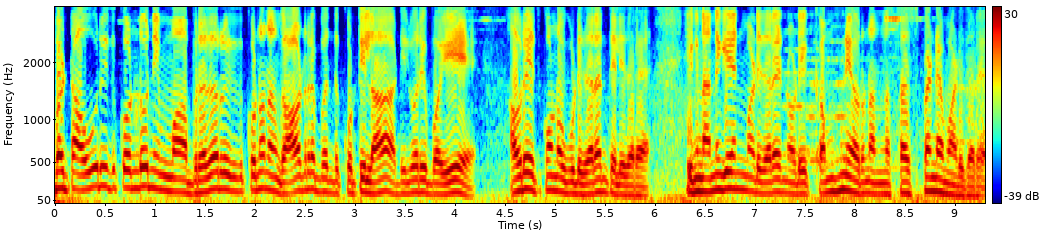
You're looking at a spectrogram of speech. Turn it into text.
ಬಟ್ ಅವ್ರು ಇದ್ಕೊಂಡು ನಿಮ್ಮ ಬ್ರದರ್ ಇದ್ಕೊಂಡು ನನಗೆ ಆರ್ಡ್ರೇ ಬಂದು ಕೊಟ್ಟಿಲ್ಲ ಡೆಲಿವರಿ ಬಾಯಿ ಅವರೇ ಎತ್ಕೊಂಡು ಹೋಗ್ಬಿಟ್ಟಿದ್ದಾರೆ ಅಂತ ಹೇಳಿದ್ದಾರೆ. ಈಗ ನನಗೇನು ಮಾಡಿದ್ದಾರೆ ನೋಡಿ ಕಂಪ್ನಿಯವರು ನನ್ನ ಸಸ್ಪೆಂಡೇ ಮಾಡಿದ್ದಾರೆ.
